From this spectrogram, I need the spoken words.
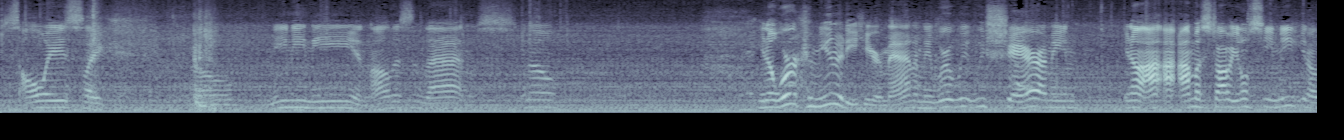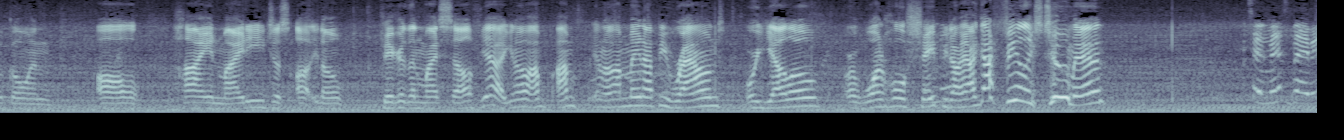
just always like you know me me me and all this and that. And just, you know, you know, we're a community here, man. I mean, we're, we we share. I mean, you know, I, I I'm a star. You don't see me, you know, going all high and mighty, just uh, you know, bigger than myself. Yeah, you know, I'm, I'm, you know, I may not be round or yellow or one whole shape. You know, I got feelings too, man. Ten minutes, baby.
